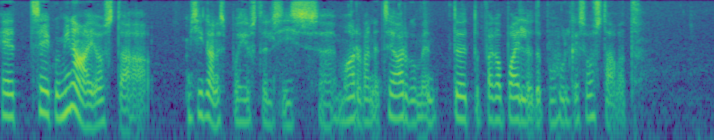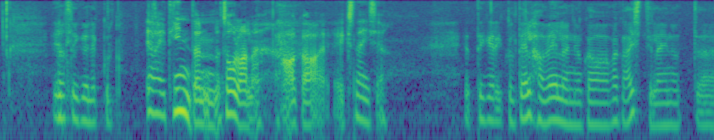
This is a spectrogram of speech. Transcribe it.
et see, kui mina ei osta mis iganes põhjustel, siis äh, ma arvan, et see argument töötab väga paljude puhul, kes ostavad. et tegelikult jah, et hind on soolane, aga eks näis, jah et tegelikult LHV-l on ju ka väga hästi läinud äh,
